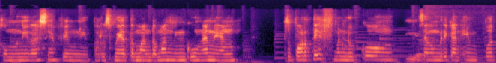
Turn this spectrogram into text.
komunitasnya Vin nih harus punya teman-teman lingkungan yang suportif, mendukung, iya. bisa memberikan input,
